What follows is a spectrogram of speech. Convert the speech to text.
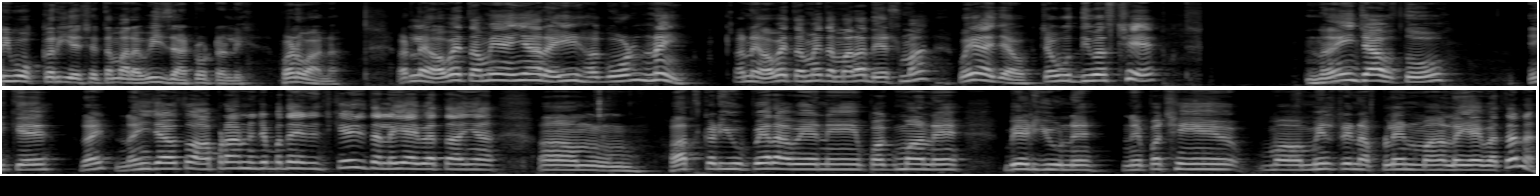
રિવોક કરીએ છીએ તમારા વિઝા ટોટલી ભણવાના. એટલે હવે તમે અહીંયા રહી હગોળ નહીં. અને હવે તમે તમારા દેશમાં વયા જાઓ. ચૌદ દિવસ છે. નહીં જાઓ તો એ કે રાઈટ નહીં જાઓ તો આપણાને જે બધા કેવી રીતે લઈ આવ્યા હતા અહીંયા? હાથકડીયું પહેરાવે ને, પગમાં ને, બેડિયું ને ને પછી મિલિટરીના પ્લેનમાં લઈ આવ્યા હતા ને?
